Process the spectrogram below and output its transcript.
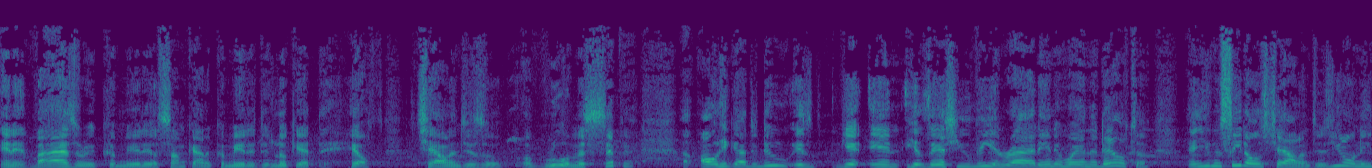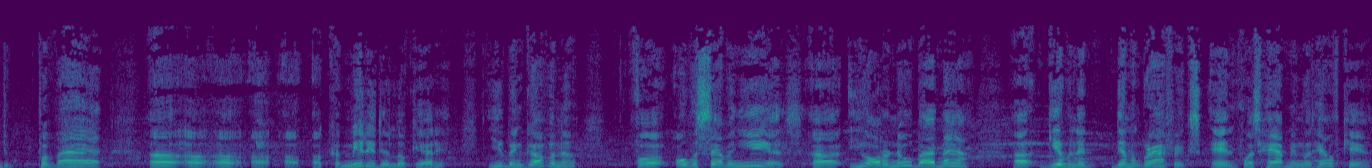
an advisory committee or some kind of committee to look at the health challenges of, of rural Mississippi. Uh, all he got to do is get in his SUV and ride anywhere in the Delta, and you can see those challenges. You don't need to provide uh, a, a, a, a committee to look at it. You've been governor for over seven years. Uh, you ought to know by now, uh, given the demographics and what's happening with healthcare,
